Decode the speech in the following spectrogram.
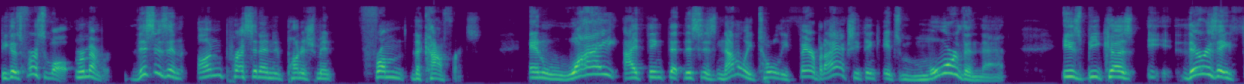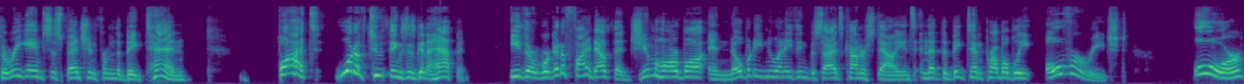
Because first of all, remember, this is an unprecedented punishment from the conference. And why I think that this is not only totally fair, but I actually think it's more than that is because there is a three game suspension from the Big Ten. But one of two things is going to happen. Either we're going to find out that Jim Harbaugh and nobody knew anything besides Connor Stalions and that the Big Ten probably overreached, or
